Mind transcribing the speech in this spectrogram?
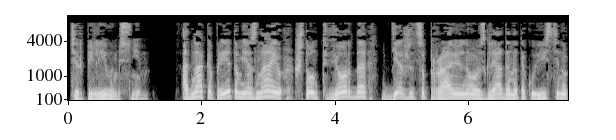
терпеливым с ним. Однако при этом я знаю, что он твердо держится правильного взгляда на такую истину,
